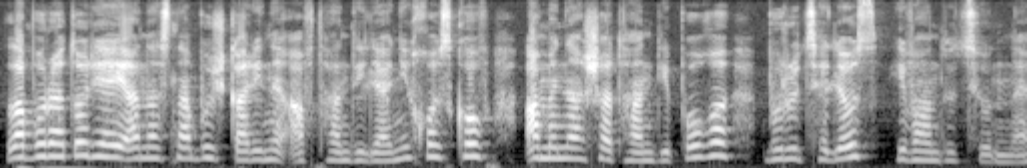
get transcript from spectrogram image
Լաբորատորիայի անասնաբույժ Կարինե Ավթանդիլյանի խոսքով ամենաշատ հանդիպողը բրուցելոզ հիվանդությունն է։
